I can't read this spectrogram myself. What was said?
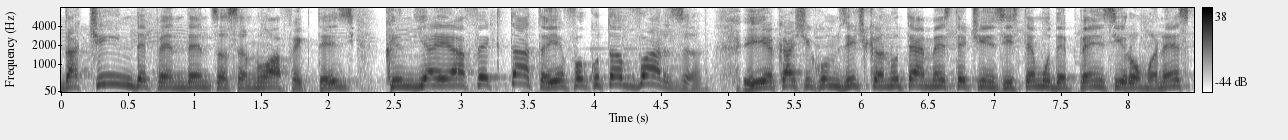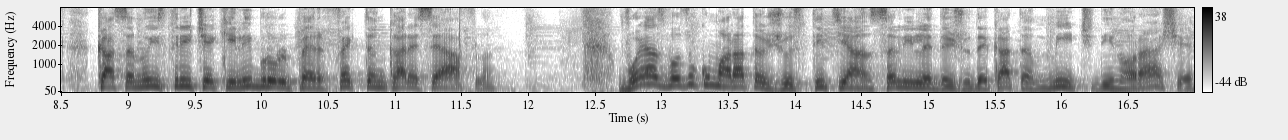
dar ce independență să nu afectezi când ea e afectată, e făcută varză? E ca și cum zici că nu te amesteci în sistemul de pensii românesc ca să nu-i strici echilibrul perfect în care se află. Voi ați văzut cum arată justiția în sălile de judecată mici din orașe?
